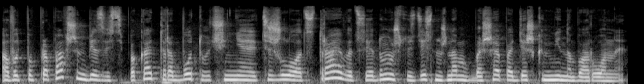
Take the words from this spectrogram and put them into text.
А вот по пропавшим без вести пока эта работа очень тяжело отстраивается. Я думаю, что здесь нужна большая поддержка Минобороны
